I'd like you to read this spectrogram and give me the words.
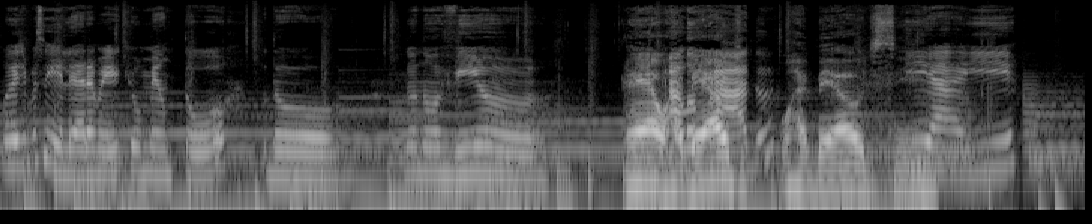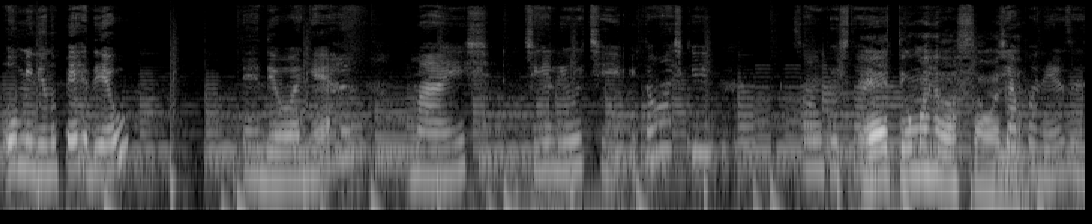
Porque tipo assim, ele era meio que o mentor do do novinho É, o rebelde. aloprado. O rebelde, sim. E aí o menino perdeu, perdeu a guerra, mas tinha ali o tio. Então acho que são questões É, tem uma relação ali. japonesas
